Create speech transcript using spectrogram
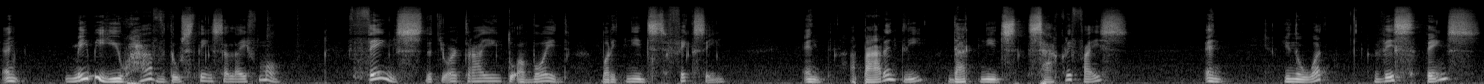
And maybe you have those things sa life mo. Things that you are trying to avoid, but it needs fixing. And apparently, that needs sacrifice. And you know what? These things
